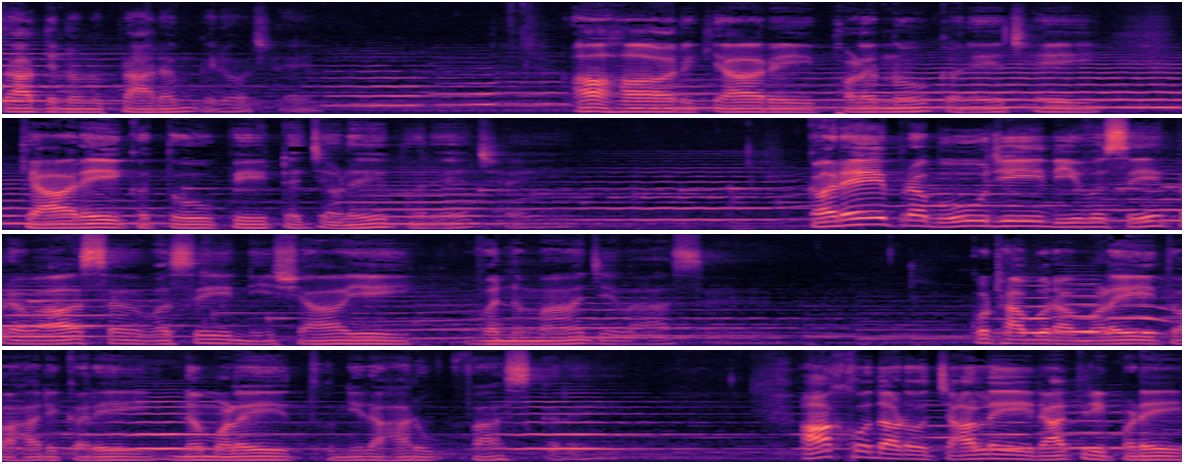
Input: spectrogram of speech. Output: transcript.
સાધનોનો પ્રારંભ કર્યો છે. આહાર ક્યારે ફળનો કરે છે? ક્યારેક તો પેટ જળે ભરે છે. કરે પ્રભુજી દિવસે પ્રવાસ, વસે નિશાએ વનમાં જવાસ કોઠાબોરા મળે તો આહાર કરે, ન મળે તો નિરાહાર ઉપવાસ કરે. આખો દાડો ચાલે, રાત્રિ પડે,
